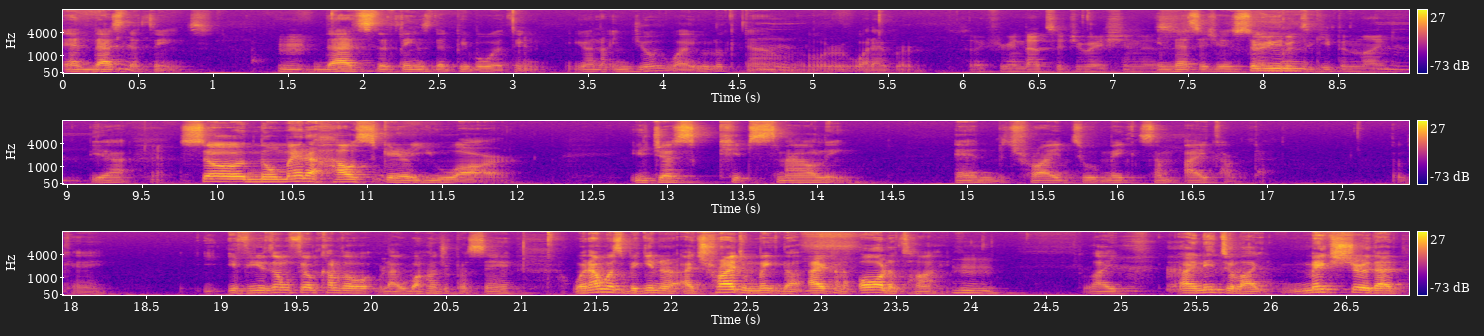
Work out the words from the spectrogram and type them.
and that's the things. Hmm. That's the things that people will think you're not enjoying why you look down or whatever So if you're in that situation, it's in that situation. So you good to keep in mind. Mm. yeah. Yeah. So no matter how scared you are, you just keep smiling and try to make some eye contact. Okay. If you don't feel comfortable like one hundred percent, when I was a beginner, I try to make the eye contact all the time. Hmm. Like I need to like make sure that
